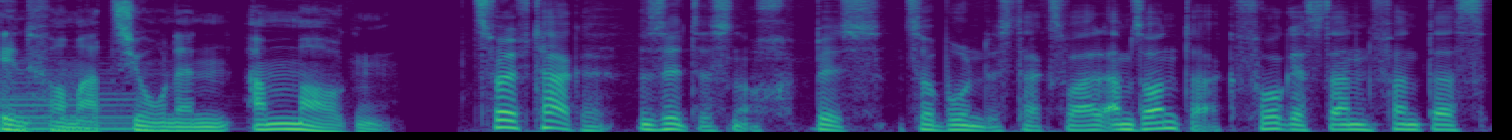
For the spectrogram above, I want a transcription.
Informationen am Morgen. Zwölf Tage sind es noch bis zur Bundestagswahl. Am Sonntag, vorgestern, fand das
